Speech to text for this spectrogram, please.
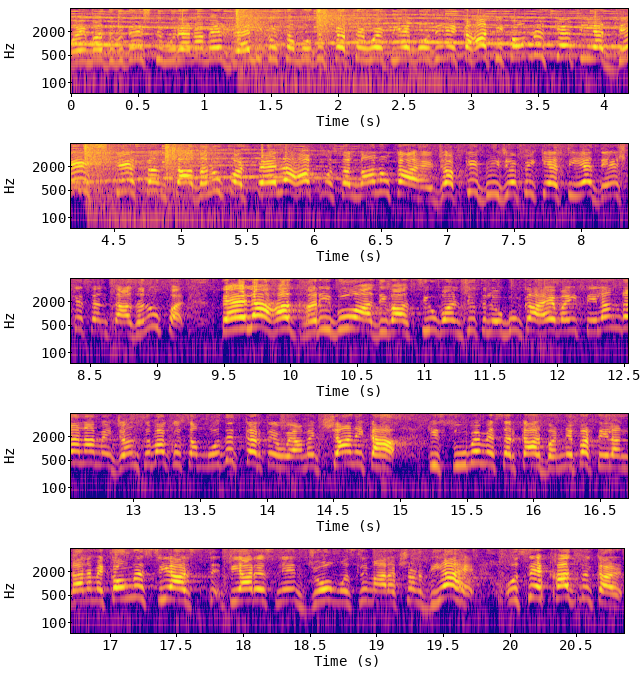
वही मध्यप्रदेश के मुरैना में रैली को संबोधित करते हुए पीएम मोदी ने कहा कि कांग्रेस कहती है, देश के संसाधनों पर पहला हक जबकि बीजेपी कहती है देश के संसाधनों पर। पहला हक गरीबों, आदिवासियों, वंचित लोगों का है। वहीं तेलंगाना में जनसभा को संबोधित करते हुए अमित शाह ने कहा कि सूबे में सरकार बनने पर तेलंगाना में कांग्रेस टीआरएस ने जो मुस्लिम आरक्षण दिया है, उसे खत्म कर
